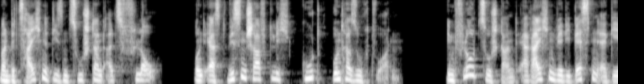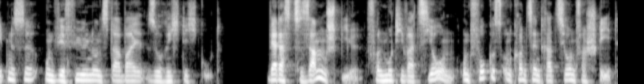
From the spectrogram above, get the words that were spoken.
Man bezeichnet diesen Zustand als Flow und er ist wissenschaftlich gut untersucht worden. Im Flow-Zustand erreichen wir die besten Ergebnisse und wir fühlen uns dabei so richtig gut. Wer das Zusammenspiel von Motivation und Fokus und Konzentration versteht,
